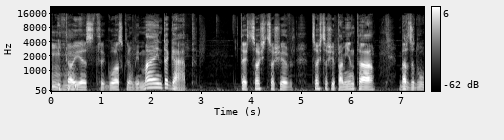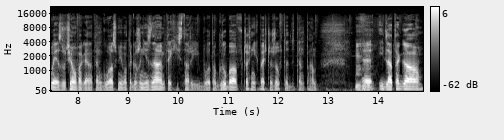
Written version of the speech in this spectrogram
mhm. i to mhm. jest głos, który mówi mind the gap. I to jest coś, co się, coś, co się pamięta bardzo długo. Ja zwróciłem uwagę na ten głos, mimo tego, że nie znałem tej historii. Było to grubo, wcześniej chyba jeszcze żył wtedy ten pan. Mhm. E, I dlatego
